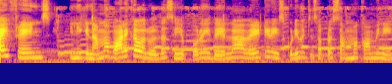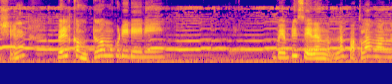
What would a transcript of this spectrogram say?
ஹாய் ஃப்ரெண்ட்ஸ் இன்றைக்கி நம்ம வாழைக்காய் வறுவல் தான் செய்ய போகிறோம் இதை எல்லா வெரைட்டி ரைஸ் கூடயும் வச்சு சாப்பிட்ற செம்ம combination welcome to Ammukkudi dairy இப்போ எப்படி செய்கிறாங்கலாம் பார்க்கலாம் வாங்க.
